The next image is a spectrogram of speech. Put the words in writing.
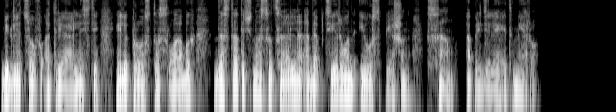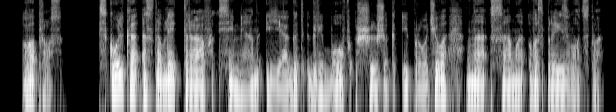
беглецов от реальности или просто слабых, достаточно социально адаптирован и успешен, сам определяет меру. Вопрос. Сколько оставлять трав, семян, ягод, грибов, шишек и прочего на самовоспроизводство?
